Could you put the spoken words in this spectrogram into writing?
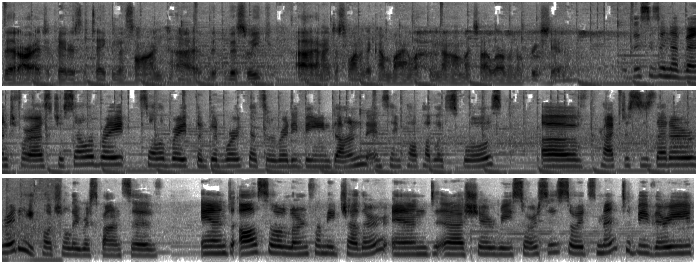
that our educators have taken this on uh, th this week, uh, and I just wanted to come by and let them know how much I love and appreciate them. This is an event for us to celebrate, celebrate the good work that's already being done in St. Paul Public Schools of practices that are already culturally responsive and also learn from each other and uh, share resources. So it's meant to be very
